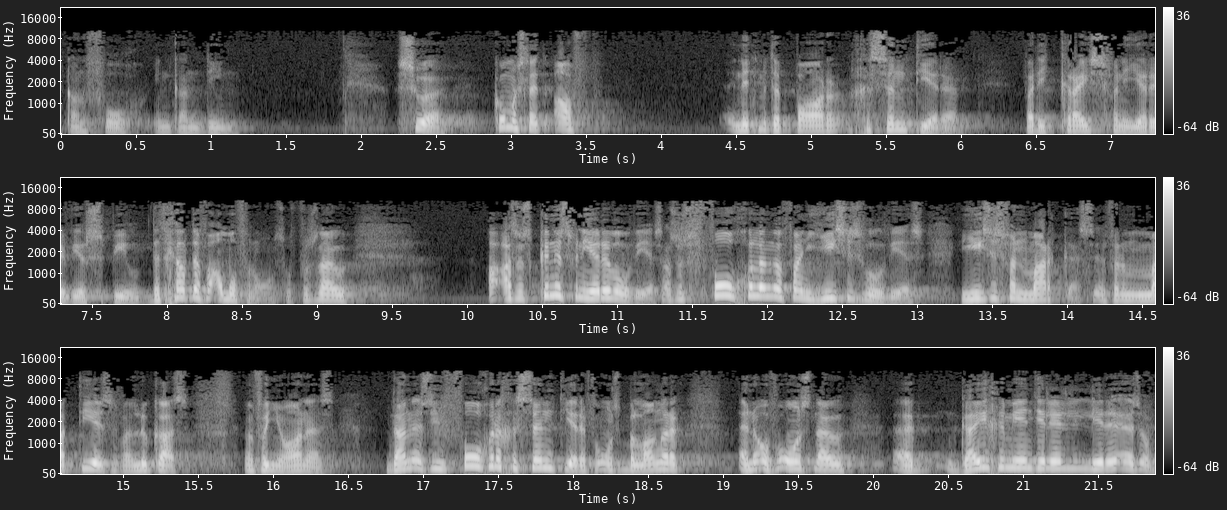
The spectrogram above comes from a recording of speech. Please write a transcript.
kan volg en kan dien. So, kom ons sluit af net met 'n paar gesindhede wat die kruis van die Here weerspieël. Dit geld vir almal van ons. Of ons nou as ons kinders van die Here wil wees, as ons volgelinge van Jesus wil wees, Jesus van Markus en van Matteus en van Lukas en van Johannes, dan is die volgende gesindhede vir ons belangrik in of ons nou 'n uh, gay gemeentelede is of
